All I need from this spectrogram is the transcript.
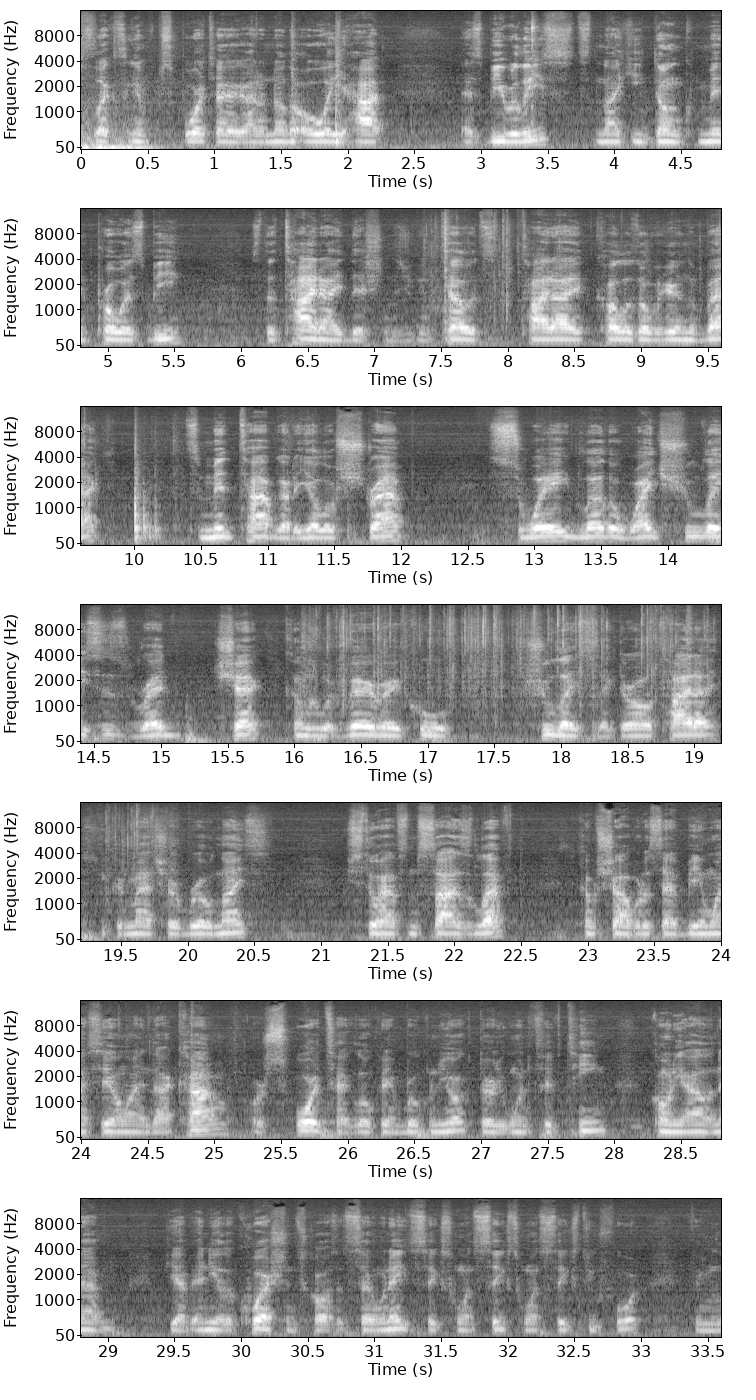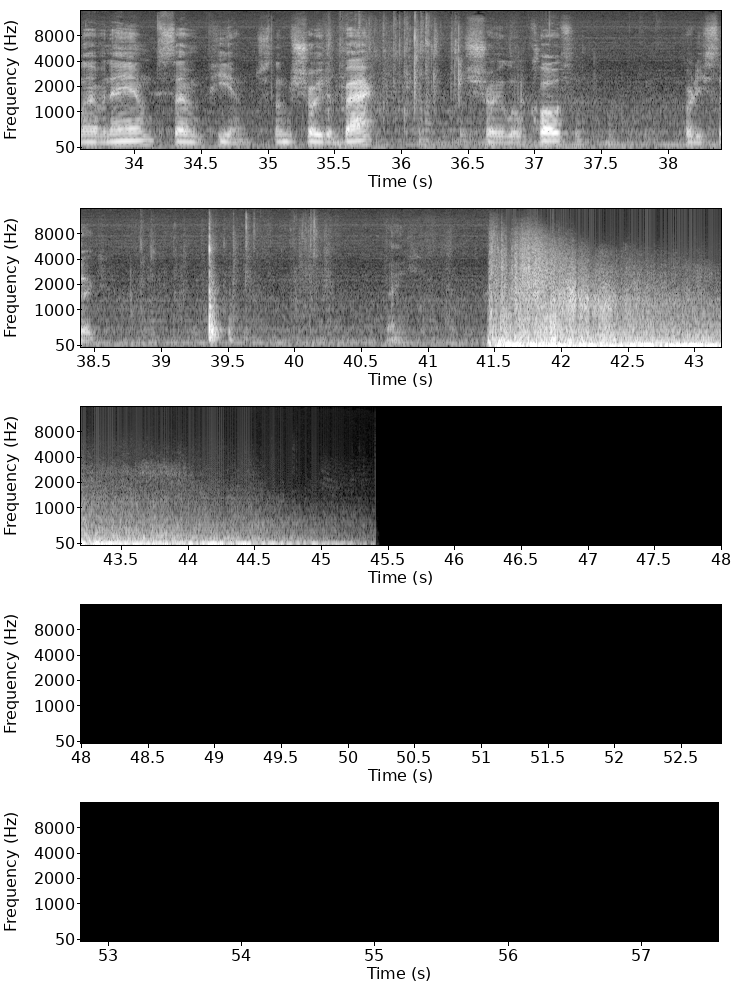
Flex again from Sport. I got another 08 Hot SB release. It's Nike Dunk Mid Pro SB. It's the tie-dye edition. As you can tell, it's tie-dye colors over here in the back. It's mid-top, got a yellow strap, suede leather, white shoelaces, red check. Comes with very, very cool shoelaces. Like they're all tie-dye. You can match up real nice. You still have some size left. Come shop with us at bnyconline.com or Sport Tech located in Brooklyn, New York, 3115 Coney Island Avenue. If you have any other questions, call us at 718-616-1624 from 11 a.m. to 7 p.m. Just let me show you the back. Let's show you a little closer. Pretty sick. Thank you.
